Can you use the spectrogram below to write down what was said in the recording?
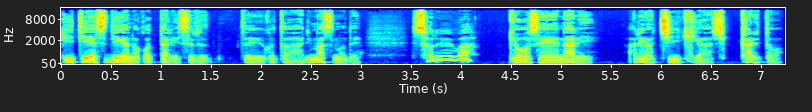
PTSD が残ったりするということはありますので、それは行政なり、あるいは地域がしっかりと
